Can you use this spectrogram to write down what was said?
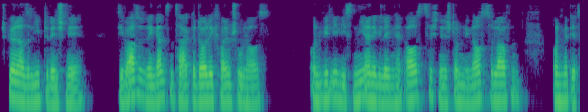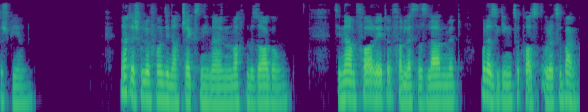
Spürnase liebte den Schnee. Sie wartete den ganzen Tag geduldig vor dem Schulhaus, und Willi ließ nie eine Gelegenheit aus, zwischen den Stunden hinauszulaufen und mit ihr zu spielen. Nach der Schule fuhren sie nach Jackson hinein und machten Besorgungen. Sie nahmen Vorräte von Lesters Laden mit oder sie gingen zur Post oder zur Bank.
